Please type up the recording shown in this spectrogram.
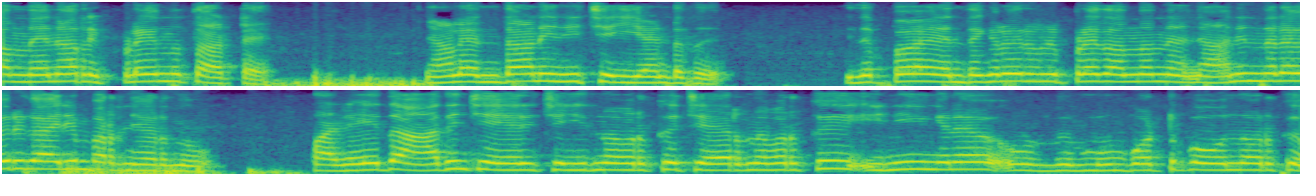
തന്നേനാ റിപ്ലൈ ഒന്ന് താട്ടെ. ഞങ്ങൾ എന്താണ് ഇനി ചെയ്യേണ്ടത്? ഇതിപ്പോ എന്തെങ്കിലും ഒരു റിപ്ലൈ തന്ന ഞാൻ ഇന്നലെ ഒരു കാര്യം പറഞ്ഞായിരുന്നു. പഴയത് ആദ്യം ചെയ്യുന്നവർക്ക് ചേർന്നവർക്ക് ഇനി ഇങ്ങനെ മുമ്പോട്ട് പോകുന്നവർക്ക്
